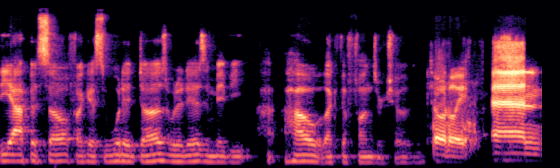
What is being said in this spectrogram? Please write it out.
the app itself i guess what it does what it is and maybe how like the funds are chosen totally and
